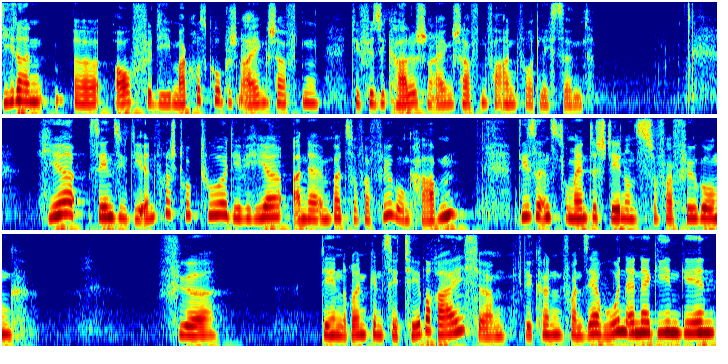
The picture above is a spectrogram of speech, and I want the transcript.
die dann äh, auch für die makroskopischen Eigenschaften, die physikalischen Eigenschaften verantwortlich sind. Hier sehen Sie die Infrastruktur, die wir hier an der IMPA zur Verfügung haben. Diese Instrumente stehen uns zur Verfügung für den Röntgen-CT-Bereich. Ähm, wir können von sehr hohen Energien gehen.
